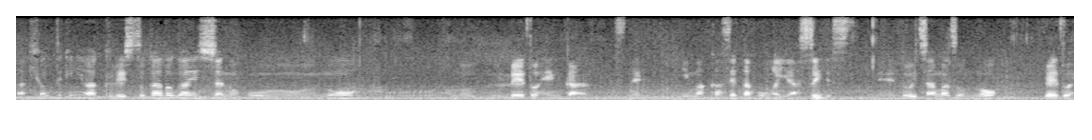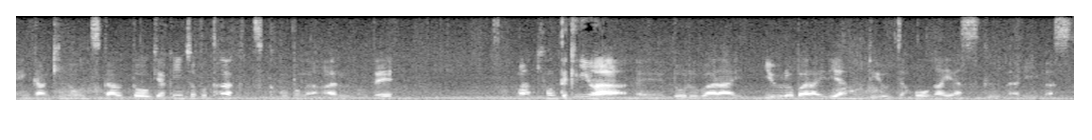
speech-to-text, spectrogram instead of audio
ま基本的にはクレジットカード会社の方のレート変換ですね。に任せた方が安いですドイツアマゾンのレート変換機能を使うと逆にちょっと高くつくことがあるので、まあ、基本的にはドル払いユーロ払いでやっておいた方が安くなります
